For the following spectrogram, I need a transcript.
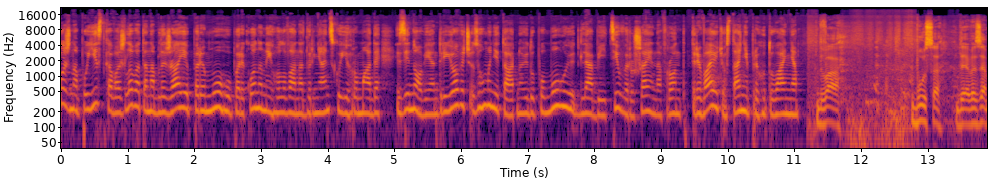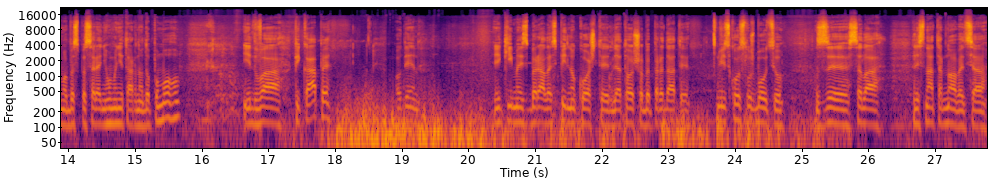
Кожна поїздка важлива та наближає перемогу, переконаний голова Надвірнянської громади Зіновій Андрійович з гуманітарною допомогою для бійців вирушає на фронт. Тривають останні приготування. два буса, де веземо безпосередньо гуманітарну допомогу, і два пікапи. Один, який ми збирали спільно кошти для того, щоб передати військовослужбовцю з села Лісна Терновиця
